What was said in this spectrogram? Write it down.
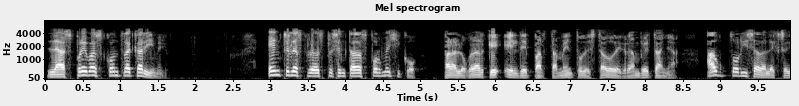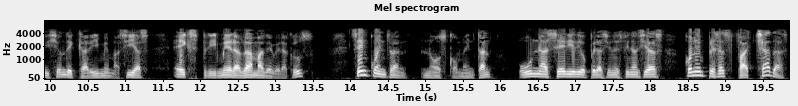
Las pruebas contra Karime. Entre las pruebas presentadas por México para lograr que el Departamento de Estado de Gran Bretaña autorizara la extradición de Karime Macías ex primera dama de Veracruz, se encuentran, nos comentan, una serie de operaciones financieras con empresas fachadas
